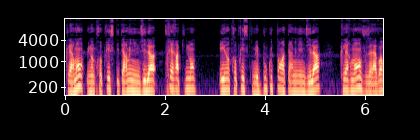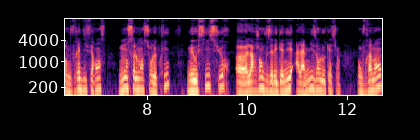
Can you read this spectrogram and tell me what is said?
clairement une entreprise qui termine une villa très rapidement et une entreprise qui met beaucoup de temps à terminer une villa, clairement vous allez avoir une vraie différence non seulement sur le prix, mais aussi sur euh, l'argent que vous allez gagner à la mise en location. Donc vraiment,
